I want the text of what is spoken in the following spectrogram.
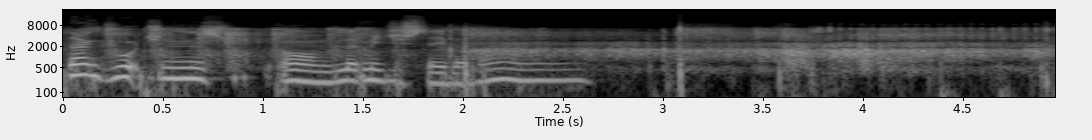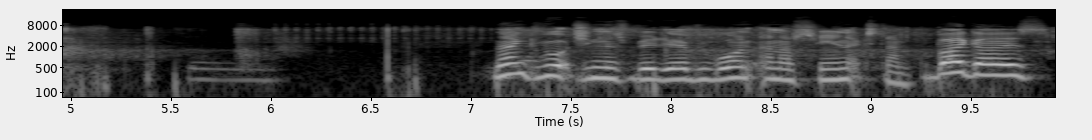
thanks for watching this. Um, let me just say bye bye. Um, Thank you for watching this video, everyone, and I'll see you next time. Bye, guys.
